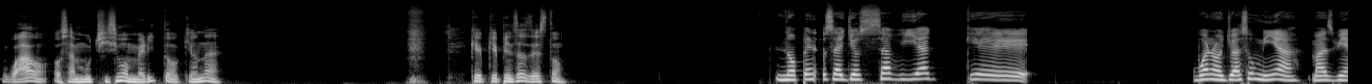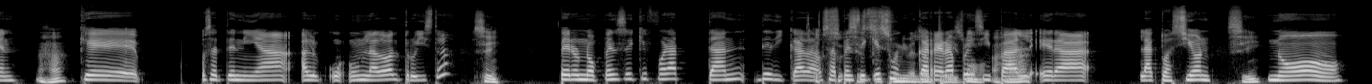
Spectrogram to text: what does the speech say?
Wow, o sea, muchísimo mérito. ¿Qué onda? ¿Qué, qué piensas de esto? No, o sea, yo sabía que, bueno, yo asumía más bien Ajá, que, o sea, tenía un lado altruista, sí. pero no pensé que fuera tan dedicada. O sea, pensé que su carrera principal ajá. era la actuación, Sí, no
